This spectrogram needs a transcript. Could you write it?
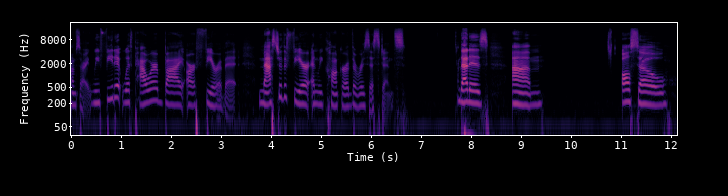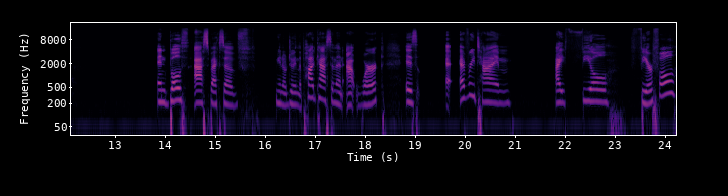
I'm sorry. We feed it with power by our fear of it. Master the fear, and we conquer the resistance. That is um, also in both aspects of you know doing the podcast and then at work is every time i feel fearful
